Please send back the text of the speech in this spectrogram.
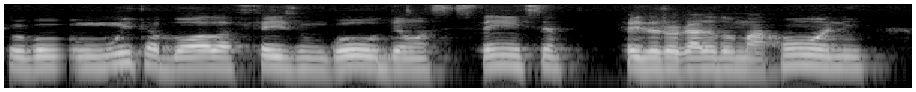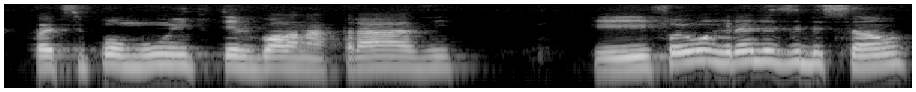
jogou muita bola, fez um gol, deu uma assistência, fez a jogada do Marrone, participou muito, teve bola na trave. E foi uma grande exibição.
